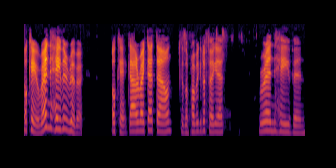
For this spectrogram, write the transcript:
Okay, Renhaven River. Okay, gotta write that down because I'm probably gonna forget. Renhaven.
